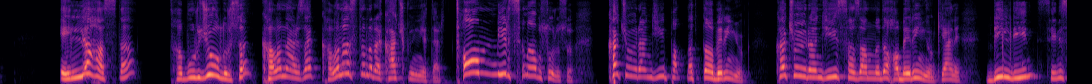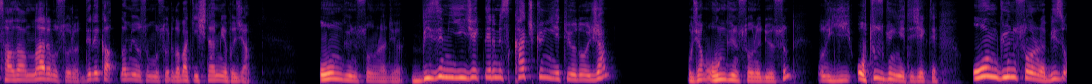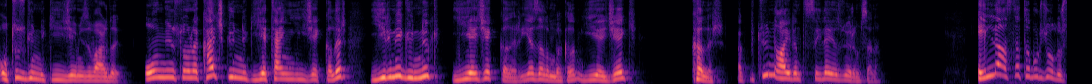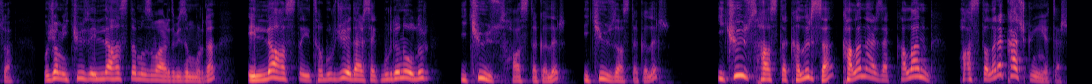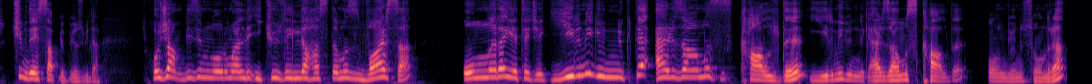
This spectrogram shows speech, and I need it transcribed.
50 hasta taburcu olursa kalan erzak kalan hastalara kaç gün yeter? Tam bir sınav sorusu. Kaç öğrenciyi patlattı haberin yok. Kaç öğrenciyi sazanladı haberin yok. Yani bildiğin seni sazanlar bu soru. Direkt atlamıyorsun bu soruda. Bak işlem yapacağım. 10 gün sonra diyor. Bizim yiyeceklerimiz kaç gün yetiyordu hocam? Hocam 10 gün sonra diyorsun. O y- 30 gün yetecekti. 10 gün sonra biz 30 günlük yiyeceğimiz vardı. 10 gün sonra kaç günlük yeten yiyecek kalır? 20 günlük yiyecek kalır. Yazalım bakalım. Yiyecek kalır. Bak bütün ayrıntısıyla yazıyorum sana. 50 hasta taburcu olursa. Hocam 250 hastamız vardı bizim burada. 50 hastayı taburcu edersek burada ne olur? 200 hasta kalır. 200 hasta kalır. 200 hasta kalırsa kalan erzak kalan hastalara kaç gün yeter? Şimdi hesap yapıyoruz bir daha. Hocam bizim normalde 250 hastamız varsa onlara yetecek 20 günlükte erzamız kaldı. 20 günlük erzamız kaldı 10 gün sonra.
